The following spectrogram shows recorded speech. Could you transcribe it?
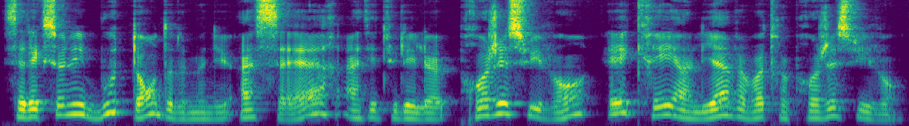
Sélectionnez Bouton dans le menu Insert, intitulez-le Projet suivant et créez un lien vers votre projet suivant.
